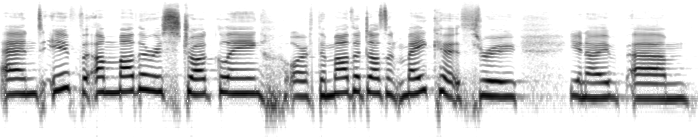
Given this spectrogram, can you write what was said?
And if a mother is struggling or if the mother doesn't make it through, you know, um,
